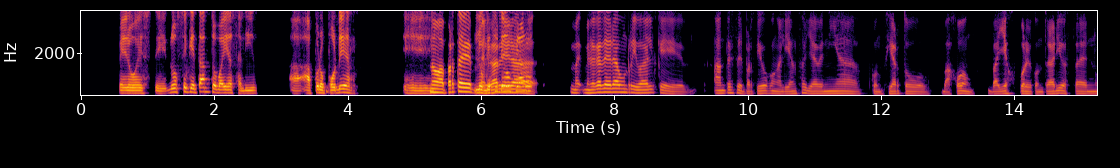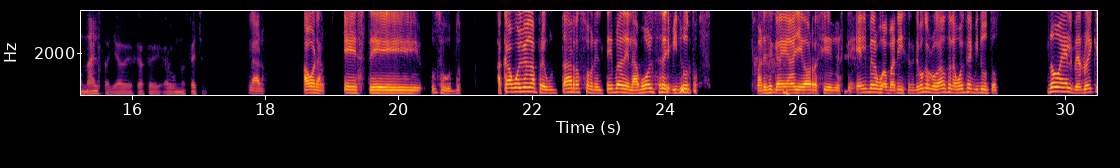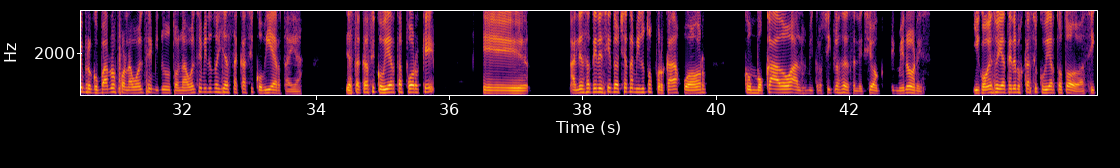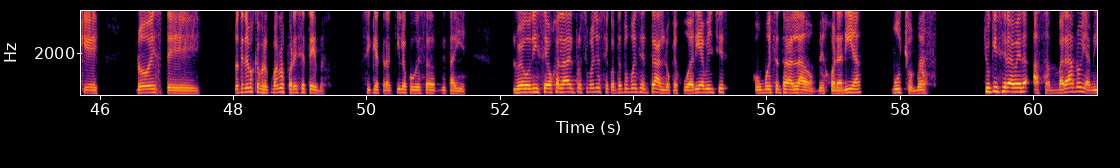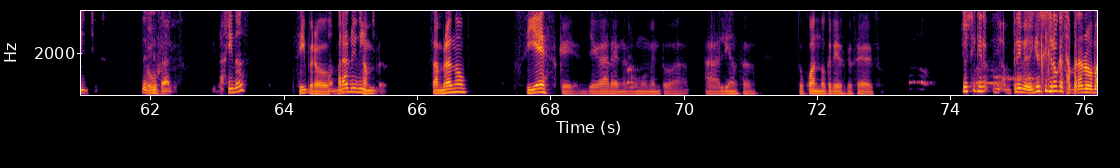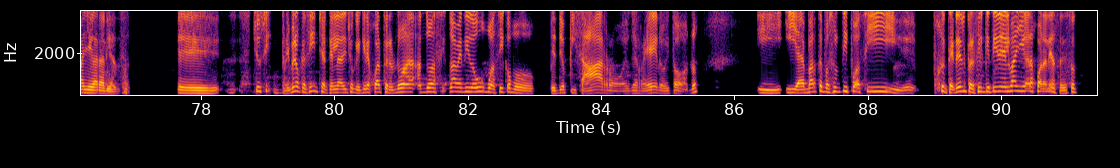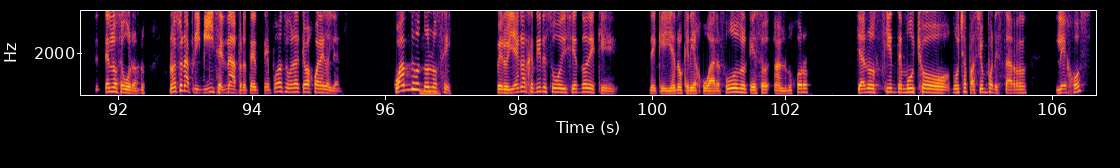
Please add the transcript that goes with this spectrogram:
pero este, no sé qué tanto vaya a salir a, proponer. Eh, no, aparte, Belgar era, Melgar era un rival que antes del partido con Alianza ya venía con cierto bajón. Vallejo, por el contrario, está en un alza ya desde hace algunas fechas. Claro. Ahora, este, un segundo. Acá vuelven a preguntar sobre el tema de la bolsa de minutos. Parece que habían llegado recién este. Elmer Guamanista. Tenemos que preocuparnos en la bolsa de minutos. No, Elmer, no hay que preocuparnos por la bolsa de minutos. La bolsa de minutos ya está casi cubierta ya. Ya está casi cubierta porque eh, Alianza tiene 180 minutos por cada jugador convocado a los microciclos de selección en menores. Y con eso ya tenemos casi cubierto todo. Así que no, este, no tenemos que preocuparnos por ese tema. Así que tranquilo con ese detalle. Luego dice, ojalá el próximo año se contrate un buen central, lo que jugaría Vilches con un buen central al lado, mejoraría mucho más. Yo quisiera ver a Zambrano y a Vilches de centrales. ¿Te imaginas? Sí, pero Zambrano y Vilches. Zambrano, si es que llegara en algún momento a, Alianza, ¿tú cuándo crees que sea eso? Yo sí creo, primero, yo sí creo que Zambrano va a llegar a Alianza. Eh, yo sí, primero que es hincha, que él ha dicho que quiere jugar, pero no ha, no ha, vendido humo así como vendió Pizarro, el Guerrero y todo, ¿no? Y, y aparte, pues un tipo así, eh, por tener el perfil que tiene, él va a llegar a jugar a Alianza, eso tenlo seguro, ¿no? No es una primicia ni nada, pero te, te puedo asegurar que va a jugar en Alianza. ¿Cuándo? No lo sé. Pero ya en Argentina estuvo diciendo de que, de que ya no quería jugar al fútbol, que eso a lo mejor ya no siente mucho, mucha pasión por estar lejos.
